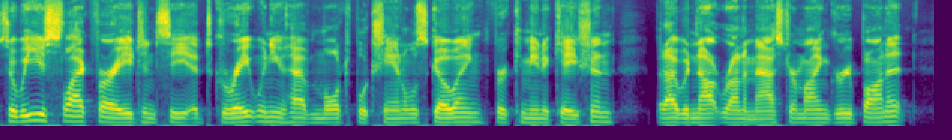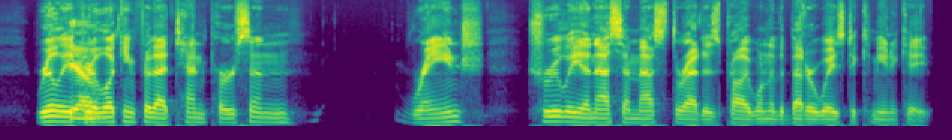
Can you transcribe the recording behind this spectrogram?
so we use Slack for our agency. It's great when you have multiple channels going for communication, but I would not run a mastermind group on it. Really, yeah. if you're looking for that 10 person range, truly an SMS thread is probably one of the better ways to communicate.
